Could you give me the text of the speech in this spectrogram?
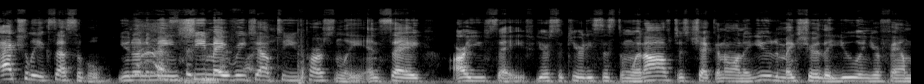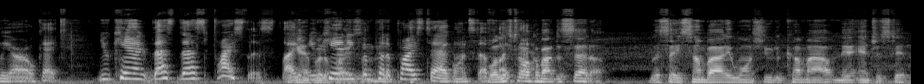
actually accessible. You know what I mean? She may different. reach out to you personally and say, "Are you safe? Your security system went off. Just checking on you to make sure that you and your family are okay." You can't. That's that's priceless. Like Can't you can't even put that. a price tag on stuff. Well, like let's talk that. about the setup. Let's say somebody wants you to come out and they're interested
